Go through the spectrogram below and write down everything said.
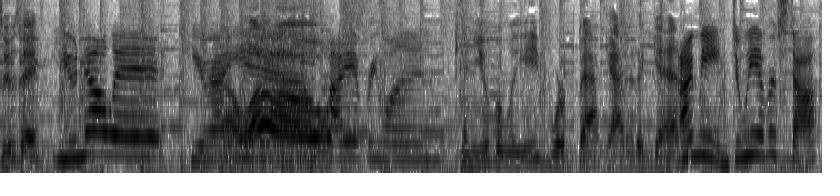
Susie. You know it. Here I Hello. am. Hi, everyone. Can you believe we're back at it again? I mean, do we ever stop?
